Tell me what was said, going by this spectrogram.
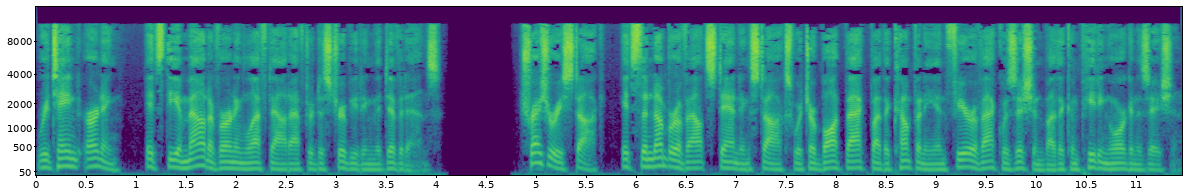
Retained earning, it's the amount of earning left out after distributing the dividends. Treasury stock, it's the number of outstanding stocks which are bought back by the company in fear of acquisition by the competing organization.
